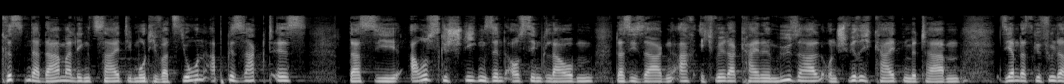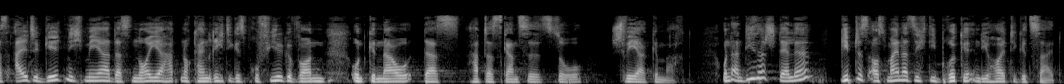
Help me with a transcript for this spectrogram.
Christen der damaligen Zeit die Motivation abgesackt ist, dass sie ausgestiegen sind aus dem Glauben, dass sie sagen, ach, ich will da keine Mühsal und Schwierigkeiten mit haben. Sie haben das Gefühl, das Alte gilt nicht mehr, das Neue hat noch kein richtiges Profil gewonnen und genau das hat das Ganze so schwer gemacht. Und an dieser Stelle gibt es aus meiner Sicht die Brücke in die heutige Zeit.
